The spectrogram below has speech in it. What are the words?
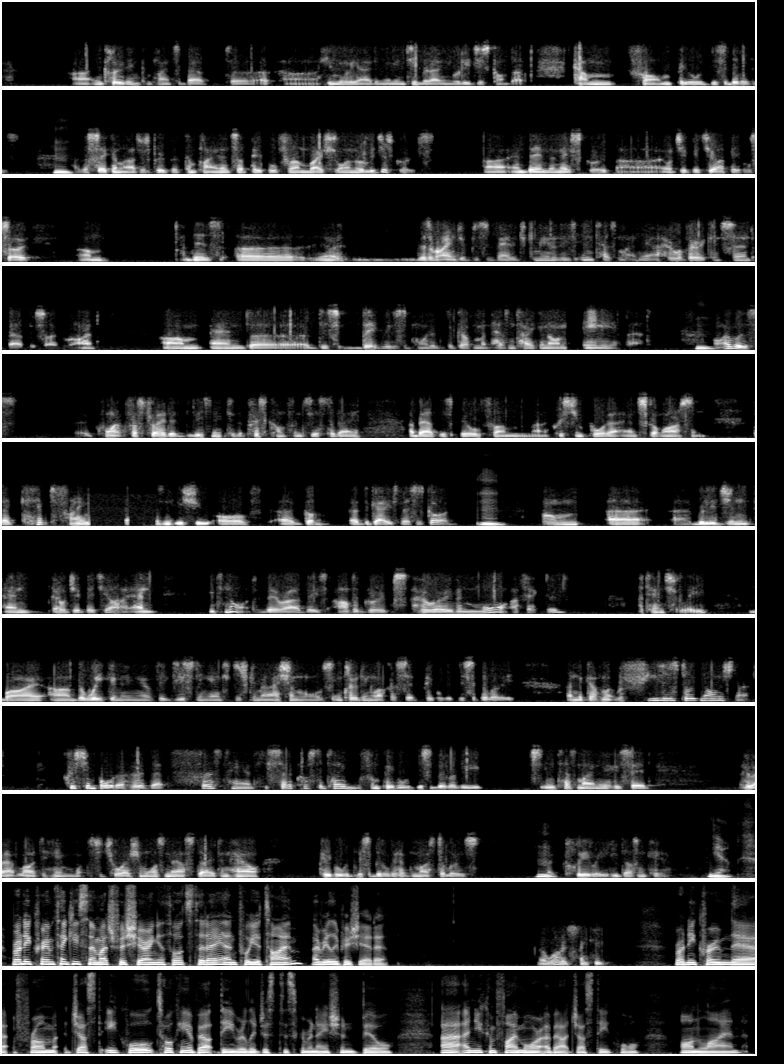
uh, including complaints about uh, uh, humiliating and intimidating religious conduct, come from people with disabilities. Mm. the second largest group of complainants are people from racial and religious groups. Uh, and then the next group are LGBTI people. So um, there's, uh, you know, there's a range of disadvantaged communities in Tasmania who are very concerned about this override. Um, and uh, dis- deeply disappointed that the government hasn't taken on any of that. Mm. I was quite frustrated listening to the press conference yesterday about this bill from uh, Christian Porter and Scott Morrison. They kept framing it as an issue of uh, God, uh, the gays versus God, Mm. um, uh, uh, religion and LGBTI. And it's not. There are these other groups who are even more affected, potentially, by uh, the weakening of existing anti discrimination laws, including, like I said, people with disability. And the government refuses to acknowledge that. Christian Porter heard that firsthand. He sat across the table from people with disability in Tasmania who said, who outlined to him what the situation was in our state and how people with disability have the most to lose. But clearly, he doesn't care. Yeah. Ronnie Croome, thank you so much for sharing your thoughts today and for your time. I really appreciate it. No worries. Thank you. Rodney Croome there from Just Equal talking about the religious discrimination bill. Uh, and you can find more about Just Equal online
